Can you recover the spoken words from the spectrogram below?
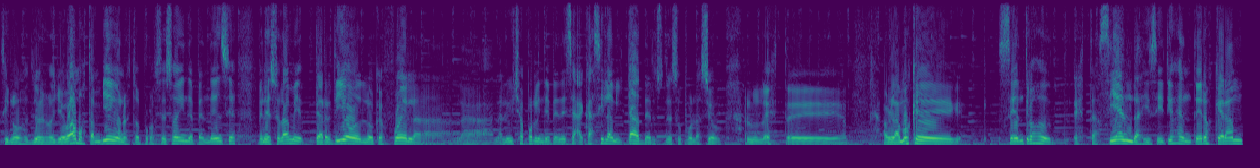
si nos, llevamos también a nuestro proceso de independencia, Venezuela perdió lo que fue la, lucha por la independencia a casi la mitad de, su población. Este, hablamos que centros, este, haciendas y sitios enteros que eran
